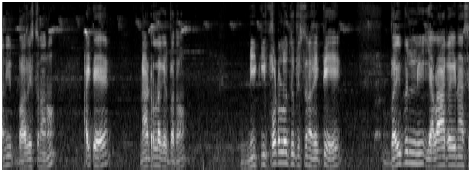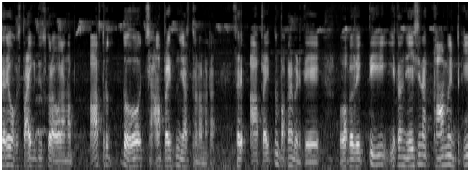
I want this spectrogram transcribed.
అని భావిస్తున్నాను. అయితే మ్యాటర్లోకి వెళ్ళిపోదాం. మీకు ఈ ఫోటోలో చూపిస్తున్న వ్యక్తి బైబిల్ని ఎలాగైనా సరే ఒక స్థాయికి తీసుకురావాలన్న ఆతృతతో చాలా ప్రయత్నం చేస్తున్నాడు అనమాట సరే ఆ ప్రయత్నం పక్కన పెడితే ఒక వ్యక్తి ఇతను చేసిన కామెంట్కి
